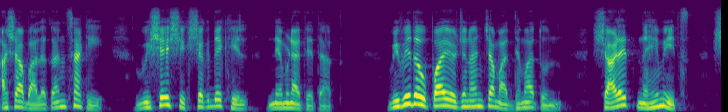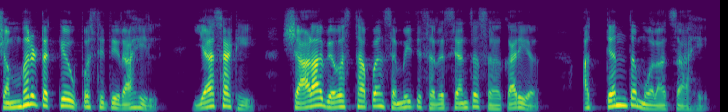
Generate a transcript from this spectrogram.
अशा बालकांसाठी विशेष शिक्षक देखील नेमण्यात येतात. विविध उपाययोजनांच्या माध्यमातून शाळेत नेहमीच शंभर टक्के उपस्थिती राहील यासाठी शाळा व्यवस्थापन समिती सदस्यांचं सहकार्य अत्यंत मोलाचं आहे.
